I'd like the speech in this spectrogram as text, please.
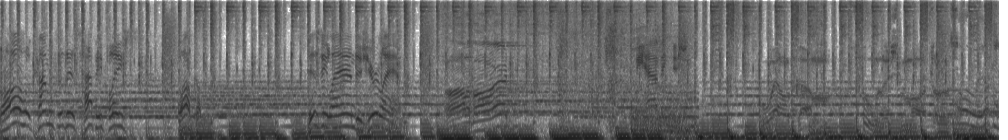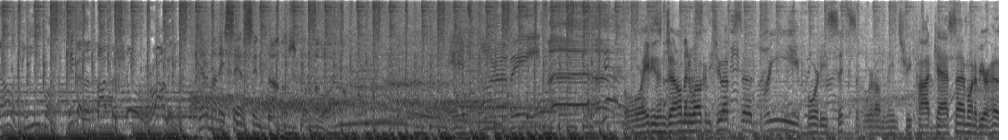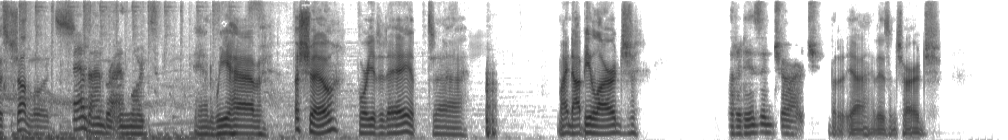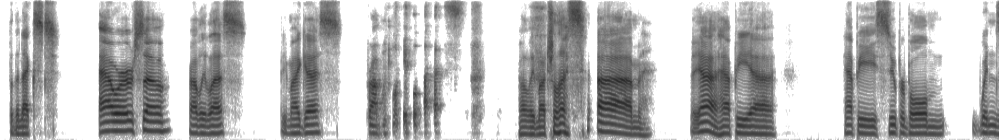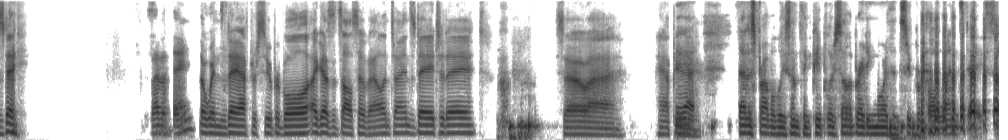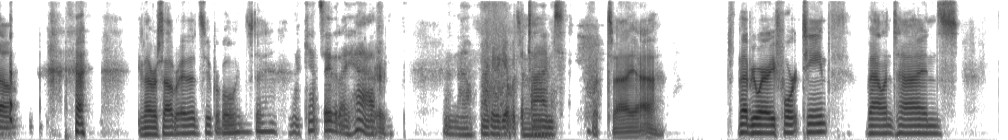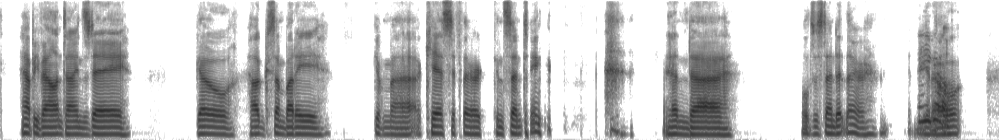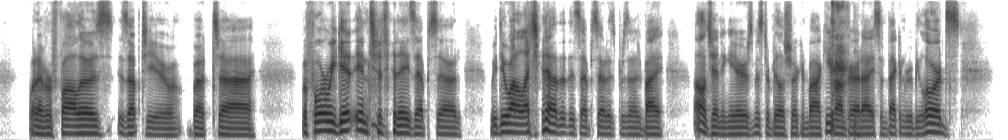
To all who come to this happy place, welcome. Disneyland is your land. All aboard. We have ignition. Welcome, foolish mortals. Oh, look at all the people. He better start the show running. Permanecer sentados, por favor. Ladies and gentlemen, welcome to episode 346 of Word on the Main Street podcast. I'm one of your hosts, Sean Lords, And I'm Bryan Lords. and we have a show for you today. It uh, might not be large, But it is in charge. but it, yeah, it is in charge for the next hour or so, probably less, be my guess. Probably less. Probably much less. Um, but yeah, happy uh happy Super Bowl Wednesday. Is that a thing? The Wednesday after Super Bowl. I guess it's also Valentine's Day today. So uh happy Yeah. That is probably something people are celebrating more than Super Bowl Wednesday. So You've never celebrated Super Bowl Wednesday? I can't say that I have. Weird. No, I gotta get with the So- times. But uh yeah. February 14th, Valentine's. Happy Valentine's Day. Go hug somebody. Give them a, a kiss if they're consenting. And uh we'll just end it there. There You you go. know, whatever follows is up to you. But uh before we get into today's episode, we do want to let you know that this episode is presented by All Enchanting Ears, Mr. Bill Schirkenbach, Yvonne Paradise, and Beck and Ruby Lords.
